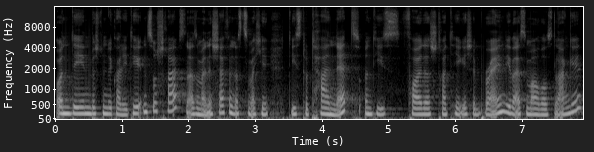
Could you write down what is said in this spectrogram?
und denen bestimmte Qualitäten zuschreibst. Also meine Chefin ist zum Beispiel, die ist total nett und die ist voll das strategische Brain, die weiß immer, wo es lang geht.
